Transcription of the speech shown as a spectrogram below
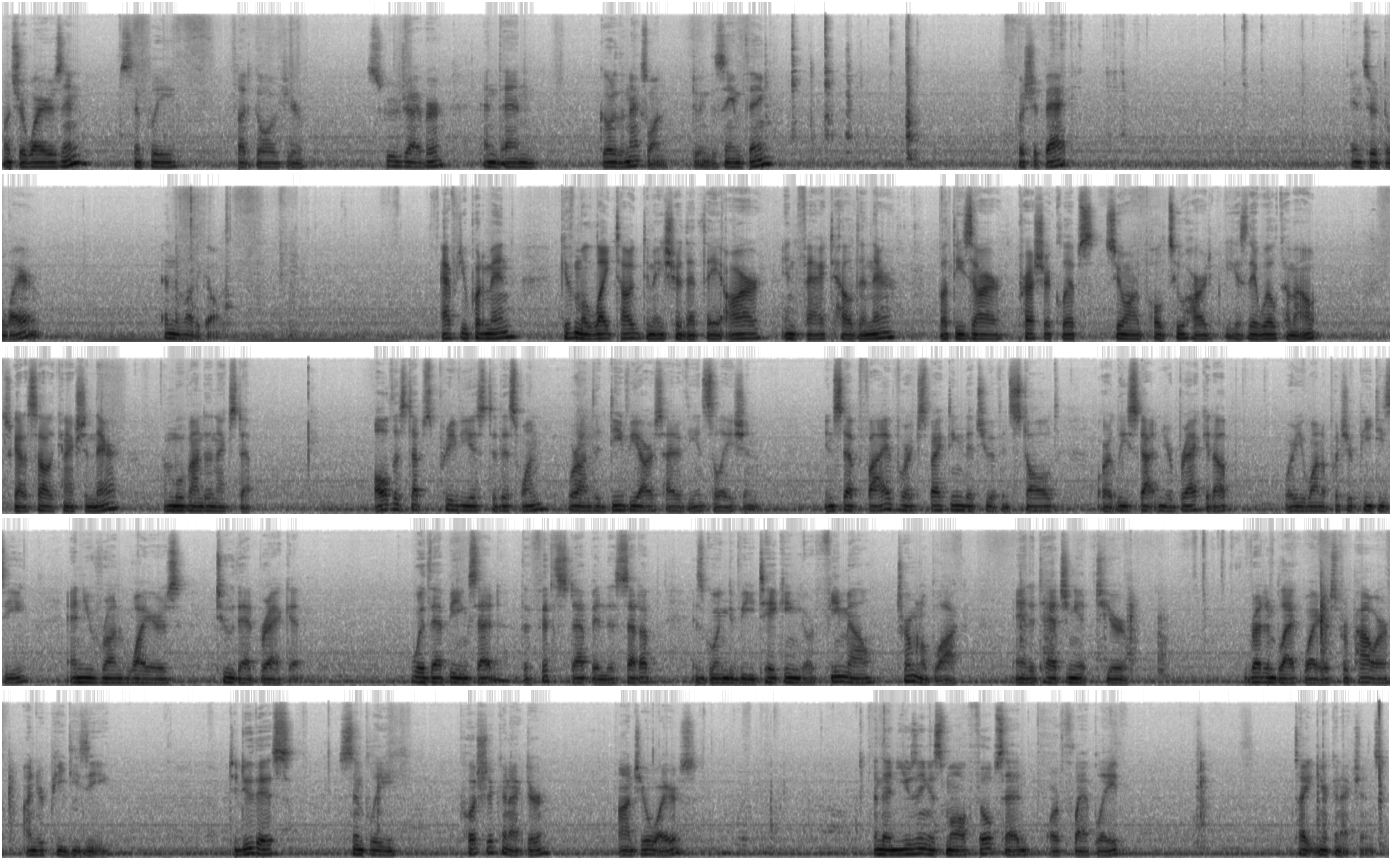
Once your wire is in, simply let go of your screwdriver and then go to the next one. Doing the same thing. Push it back. Insert the wire. And then let it go. After you put them in give them a light tug to make sure that they are in fact held in there. But these are pressure clips so you don't want to pull too hard because they will come out. So we've got a solid connection there. And move on to the next step all the steps previous to this one were on the DVR side of the installation. In step 5, we're expecting that you have installed or at least gotten your bracket up where you want to put your PTZ and you've run wires to that bracket. With that being said, the fifth step in this setup is going to be taking your female terminal block and attaching it to your red and black wires for power on your PTZ. To do this, simply push the connector onto your wires and then using a small Phillips head or flat blade tighten your connections.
